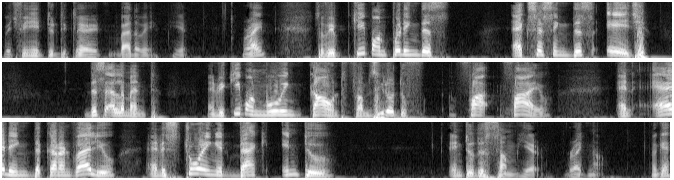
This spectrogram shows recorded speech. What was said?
which we need to declare it by the way here, right? So we keep on putting this, accessing this age, this element, and we keep on moving count from 0 to 5 and adding the current value and storing it back into into the sum here right now. Okay?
